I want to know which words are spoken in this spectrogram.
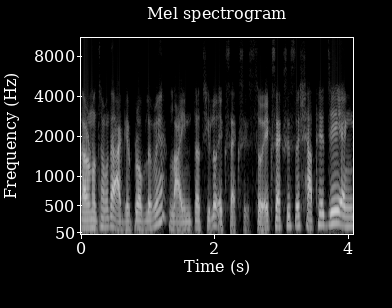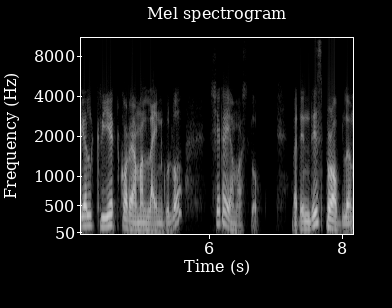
কারণ হচ্ছে আমাদের আগের প্রবলেমে লাইনটা ছিল এক্স অ্যাক্সিস সো এক্স অ্যাক্সিসের সাথে যে অ্যাঙ্গেল ক্রিয়েট করে আমার লাইনগুলো, সেটাই আমার slope but in this problem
